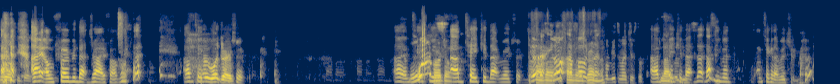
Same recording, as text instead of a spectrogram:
Else to. I am firm in that drive, fam. I'm taking Oh, what drive? trip. I am What? taking, I'm taking that road trip, Bro. You know, that, you know, I found drive, that man. from here to Manchester. I'm Like- taking that, that. That's even. I'm taking that road trip, bro.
